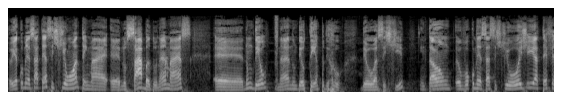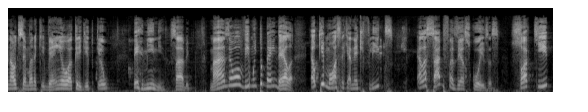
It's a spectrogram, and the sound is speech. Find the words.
Eu ia começar até a assistir ontem, mas, é, no sábado, né? Mas é, não deu, né? Não deu tempo de eu, de eu assistir. Então eu vou começar a assistir hoje e até final de semana que vem eu acredito que eu termine, sabe? Mas eu ouvi muito bem dela. É o que mostra que a Netflix ela sabe fazer as coisas. Só que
